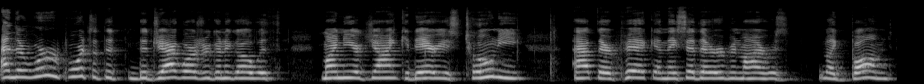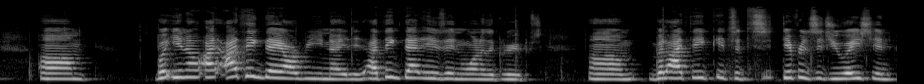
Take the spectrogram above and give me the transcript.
and there were reports that the the Jaguars were going to go with my New York Giant Kadarius Toney at their pick, and they said that Urban Meyer was like bummed. Um, but you know, I, I think they are reunited. I think that is in one of the groups. Um, but I think it's a different situation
